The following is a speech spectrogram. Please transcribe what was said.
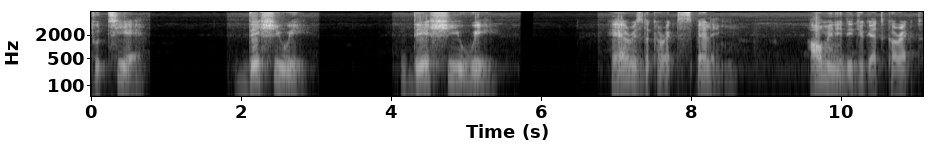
to tear. Déchirer. Déchirer. Here is the correct spelling. How many did you get correct?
